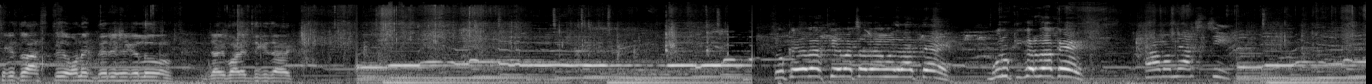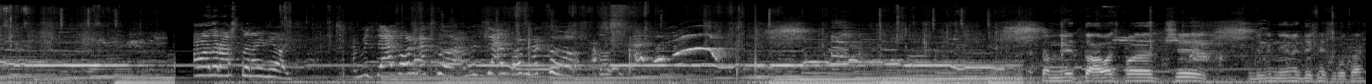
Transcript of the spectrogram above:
থেকে তো আসতে অনেক দেরি হয়ে গেল। যাই বাড়ির দিকে যাই। তোকে এবার কে বাঁচাবে আমাদের হাতে? গুরু কি করবে ওকে? হ্যাঁ আমি আসছি। আমাদের রাস্তা নাই নাই। আমি যাব না আমি যাব না। একটা মেয়ের তো আওয়াজ পাওয়া যাচ্ছে দেখি নেমে দেখেছি কোথায়।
